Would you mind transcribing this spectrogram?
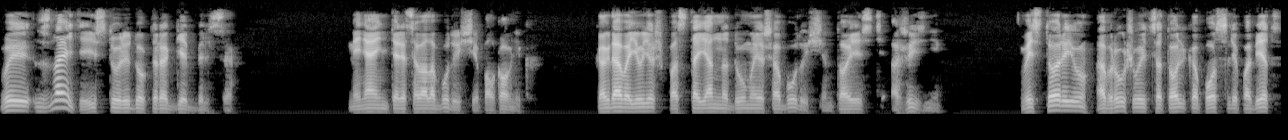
Вы знаете историю доктора Геббельса? Меня интересовало будущее, полковник. Когда воюешь, постоянно думаешь о будущем, то есть о жизни. В историю обрушивается только после побед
